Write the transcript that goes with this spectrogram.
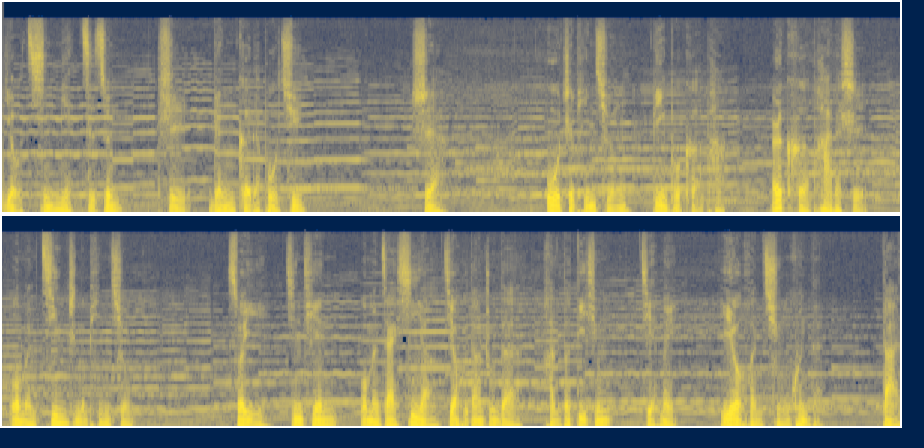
有勤勉自尊，是人格的不屈。是啊，物质贫穷并不可怕，而可怕的是我们精神的贫穷。所以，今天我们在信仰教会当中的很多弟兄姐妹，也有很穷困的，但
